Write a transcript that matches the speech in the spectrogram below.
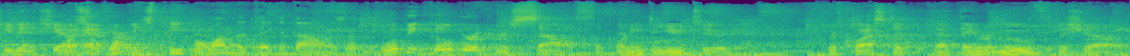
She did. She had What, a so half hour. Whoopi's people wanted to take it down? Is that the Whoopi Goldberg herself, according to YouTube, requested that they remove the show.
